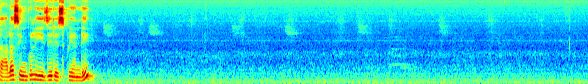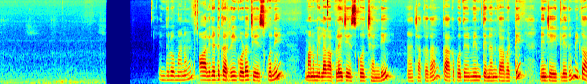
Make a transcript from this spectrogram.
చాలా సింపుల్ ఈజీ రెసిపీ అండి. ఇందులో మనం ఆలుగడ్డ కర్రీ కూడా చేసుకొని మనం ఇలాగ అప్లై చేసుకోవచ్చండి. చక్కగా. కాకపోతే మేము తినను కాబట్టి నేను చేయట్లేదు. మీకు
